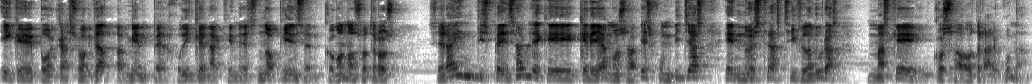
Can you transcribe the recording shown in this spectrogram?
y que por casualidad también perjudiquen a quienes no piensen como nosotros, será indispensable que creamos a pies juntillas en nuestras chifladuras más que en cosa otra alguna.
